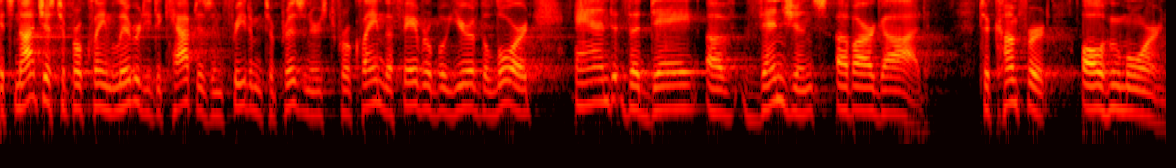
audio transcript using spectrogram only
It's not just to proclaim liberty to captives and freedom to prisoners, to proclaim the favorable year of the Lord and the day of vengeance of our God, to comfort all who mourn,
